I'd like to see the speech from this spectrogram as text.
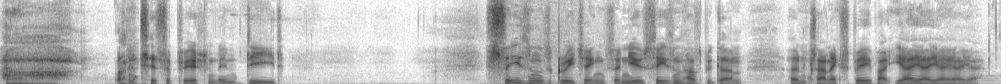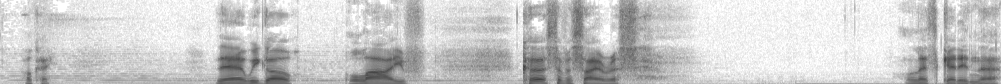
Ah, anticipation indeed. Season's greetings. A new season has begun. And clan XP but Yeah, yeah, yeah, yeah, yeah. Okay. There we go. Live. Curse of Osiris. Let's get in there.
